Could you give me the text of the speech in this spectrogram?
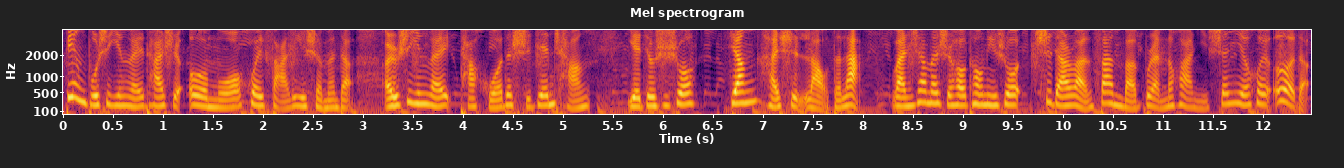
并不是因为他是恶魔会法力什么的，而是因为他活的时间长。也就是说，姜还是老的辣。晚上的时候，Tony 说吃点晚饭吧，不然的话你深夜会饿的。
